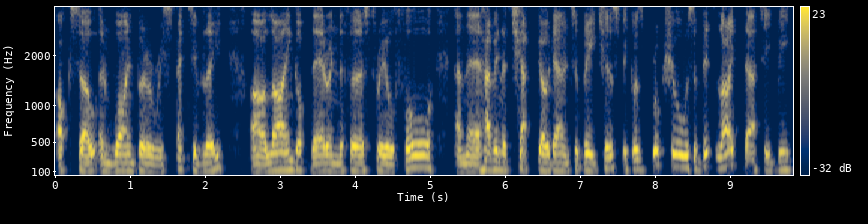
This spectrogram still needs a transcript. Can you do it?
Oxo and Wyndburgh, respectively, are lying up there in the first three or four, and they're having a chat go down to Becher's because Brookshaw was a bit like that. He'd be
